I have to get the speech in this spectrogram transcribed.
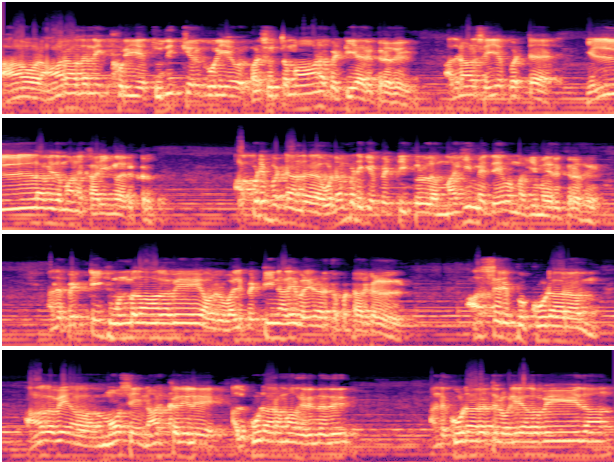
ஒரு ஆராதனைக்குரிய துதிக்கிறக்குரிய ஒரு பரிசுத்தமான பெட்டியா இருக்கிறது. அதனால் செய்யப்பட்ட எல்லா விதமான காரியங்களும் இருக்கிறது. அப்படிப்பட்ட அந்த உடம்படிக்கை பெட்டிக்குள்ள மகிமை தேவ மகிமை இருக்கிறது. அந்த பெட்டிக்கு முன்பதாகவே அவர்கள் வழி பெட்டியினாலே வழிநடத்தப்பட்டார்கள். ஆசரிப்பு கூடாரம். ஆகவே அவ- நாட்களிலே அது கூடாரமாக இருந்தது. அந்த கூடாரத்தில் வழியாகவே தான்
